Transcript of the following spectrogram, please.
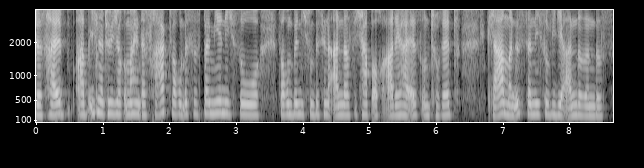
deshalb habe ich natürlich auch immer hinterfragt, warum ist es bei mir nicht so, warum bin ich so ein bisschen anders. Ich habe auch ADHS und Tourette. Klar, man ist dann nicht so wie die anderen, das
